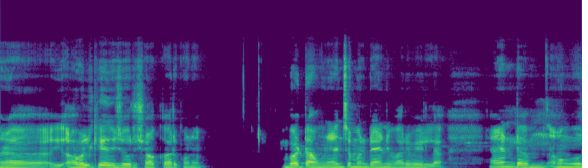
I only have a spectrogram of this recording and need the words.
uh, அவளுக்கே ஒரு ஷாக்காக இருக்கணும். பட் அவங்க நினச்ச மாதிரி டயனி வரவே இல்லை. அண்ட் um, அவங்க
